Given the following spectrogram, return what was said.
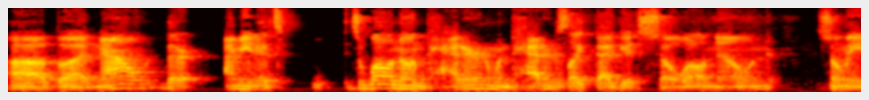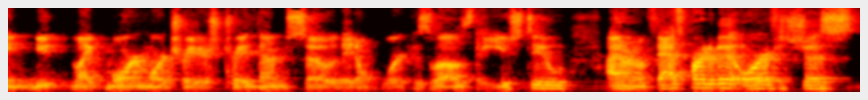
Uh, but now there, I mean, it's it's a well-known pattern. When patterns like that get so well known, so many new, like more and more traders trade them, so they don't work as well as they used to. I don't know if that's part of it or if it's just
